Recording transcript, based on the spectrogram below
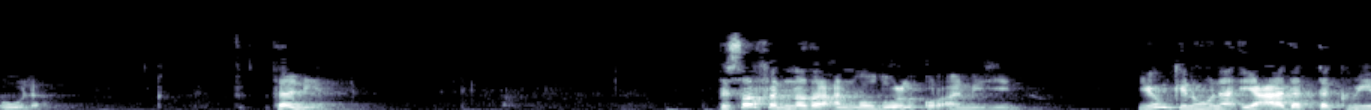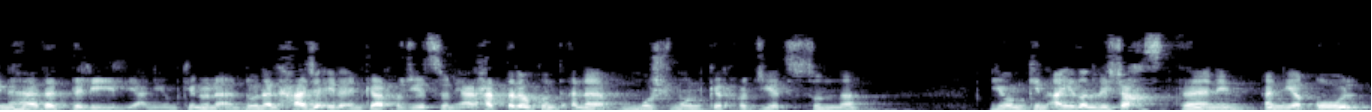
أولى. ثانيا بصرف النظر عن موضوع القرآنيين يمكن هنا إعادة تكوين هذا الدليل. يعني يمكننا أن دون الحاجة إلى إنكار حجية السنة يعني حتى لو كنت أنا مش منكر حجية السنة يمكن أيضا لشخص ثاني أن يقول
